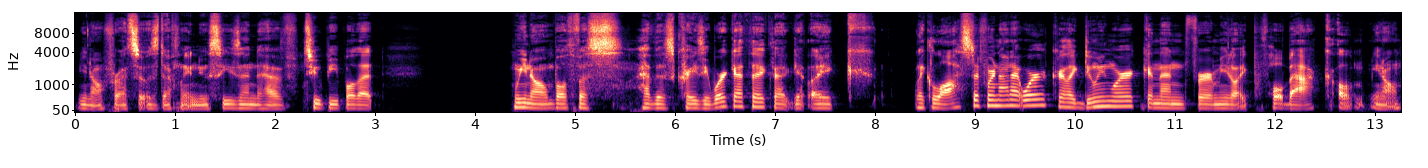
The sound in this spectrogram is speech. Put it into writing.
you know for us it was definitely a new season to have two people that we know both of us have this crazy work ethic that get like like lost if we're not at work or like doing work and then for me to like pull back you know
